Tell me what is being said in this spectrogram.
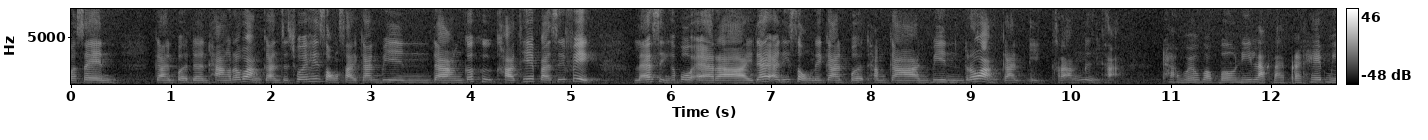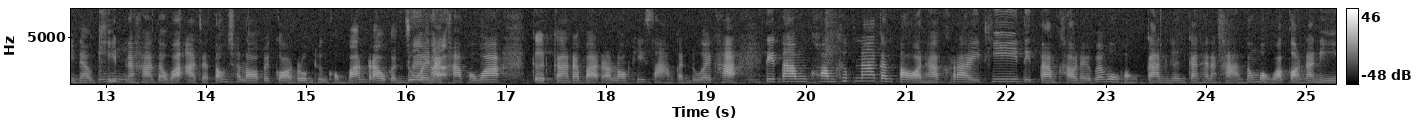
85.7%การเปิดเดินทางระหว่างกันจะช่วยให้ 2 สายการบินดังก็คือคาเทแปซิฟิกและสิงคโปร์แอร์ไลน์ได้อานิสงในการเปิดทำการบินระหว่างกันอีกครั้งหนึ่งค่ะ Travel Bubble นี่หลากหลายประเทศมีแนวคิดอืมนะคะ แต่ว่าอาจจะต้องชะลอไปก่อนรวมถึงของบ้านเรากันด้วยใช่ค่ะนะคะ เพราะว่าเกิดการระบาดระลอกที่ 3 กันด้วยค่ะ ติดตามความคืบหน้ากันต่อนะคะใครที่ติดตามข่าวในแวดวงของการเงินการธนาคาร ต้องบอกว่าก่อนหน้านี้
